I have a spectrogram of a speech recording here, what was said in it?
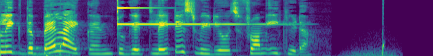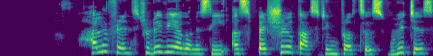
Click the bell icon to get latest videos from Ekeeda. Hello friends, today we are going to see a special casting process which is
